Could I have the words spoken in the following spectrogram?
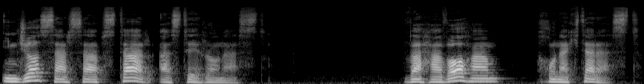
اینجا سرسبزتر از تهران است. و هوا هم خنکتر است.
